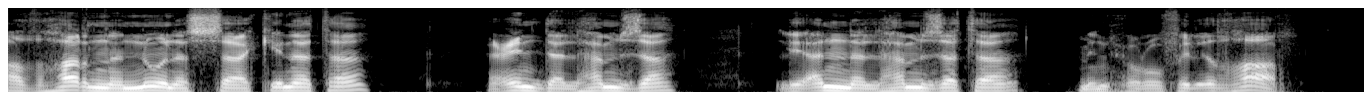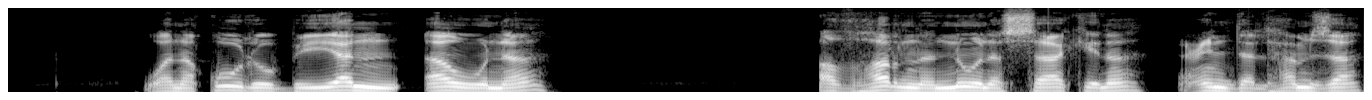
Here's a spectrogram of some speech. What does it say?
أظهرنا النون الساكنة عند الهمزة لأن الهمزة من حروف الإظهار. ونقول بين أون أظهرنا النون الساكنة عند الهمزة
